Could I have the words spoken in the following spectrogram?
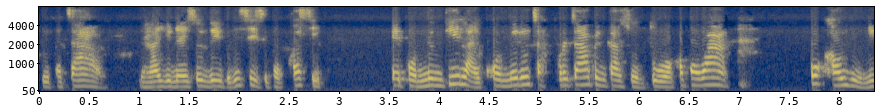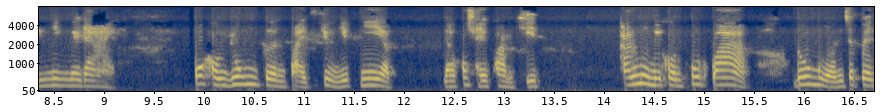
คือพระเจ้านะคะอยู่ในสุดีบทที่ 46 ข้อ 10เหตุผลหนึ่งที่หลายคนไม่รู้จักพระเจ้าเป็นการส่วนตัวก็เพราะว่า พวกเขาอยู่นิ่งๆไม่ได้ พวกเขายุ่งเกินไปที่อยู่เงียบๆแล้วก็ใช้ความคิด ครั้งหนึ่งมีคนพูดว่า ดูเหมือนจะเป็น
